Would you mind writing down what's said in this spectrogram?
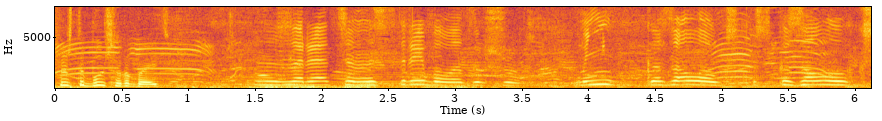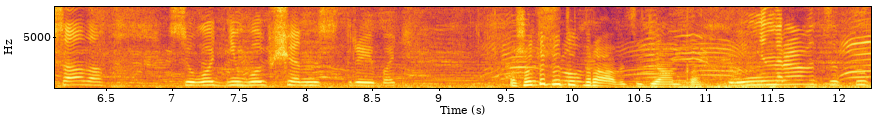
Що ж ти будеш робити? Ну, Заря це не стрибала, тому що мені казала, сказала Оксана сьогодні взагалі не стрибати. А що тобі тут подобається, Діанка? Мені подобається тут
